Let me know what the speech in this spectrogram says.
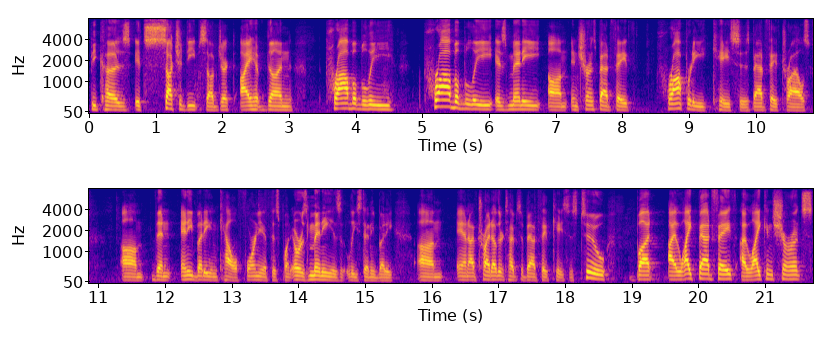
because it's such a deep subject. I have done probably probably as many um, insurance bad faith property cases, bad faith trials, um, than anybody in California at this point, or as many as at least anybody. Um, and I've tried other types of bad faith cases too. But I like bad faith. I like insurance.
